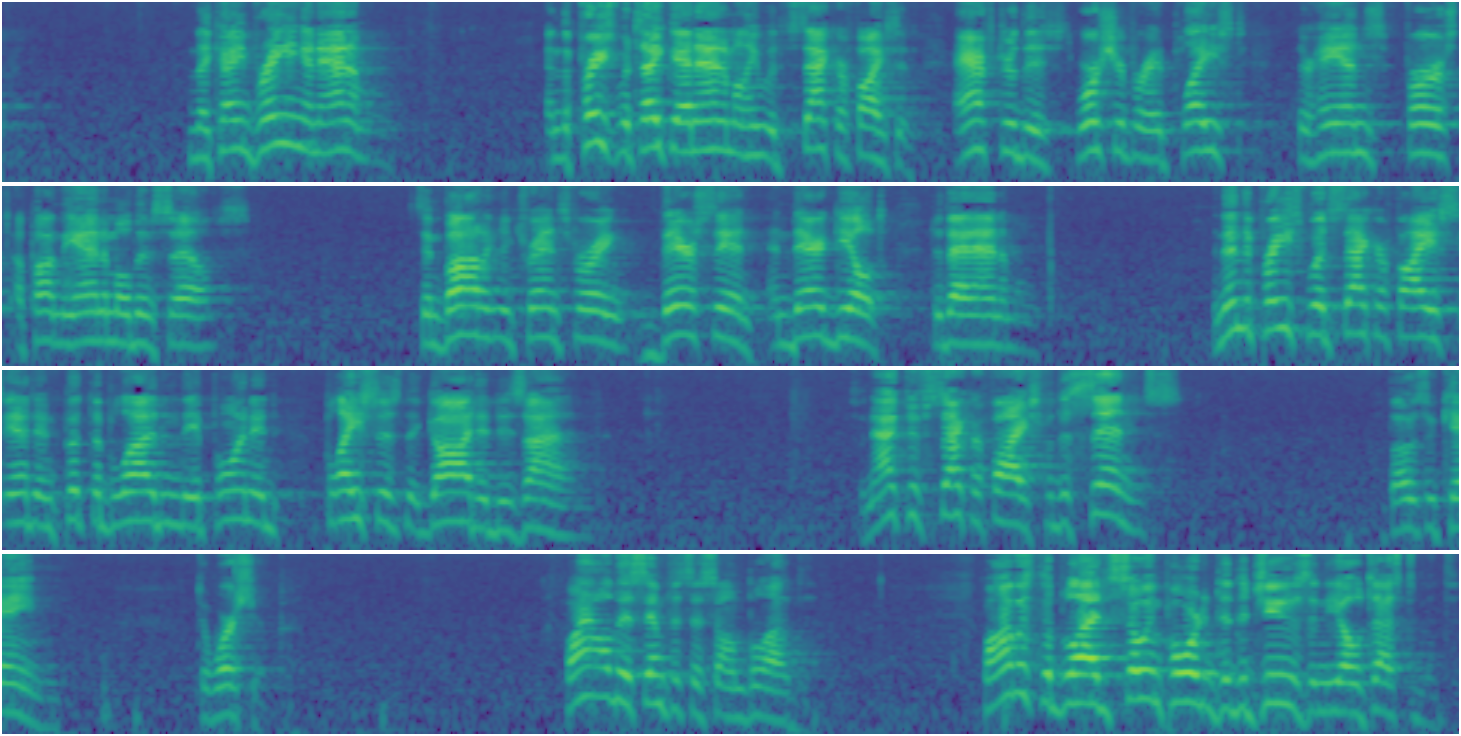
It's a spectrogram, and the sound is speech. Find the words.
And they came bringing an animal. And the priest would take that animal, he would sacrifice it after the worshiper had placed their hands first upon the animal themselves, symbolically transferring their sin and their guilt to that animal. And then the priest would sacrifice it and put the blood in the appointed places that God had designed. It's an act of sacrifice for the sins of those who came to worship. Why all this emphasis on blood? Why was the blood so important to the Jews in the Old Testament?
